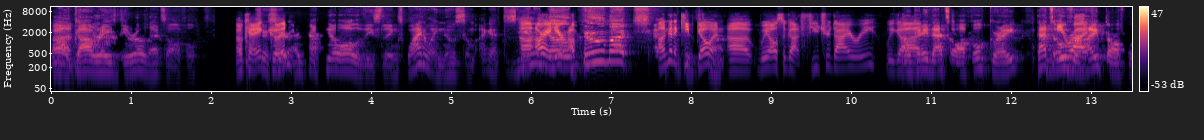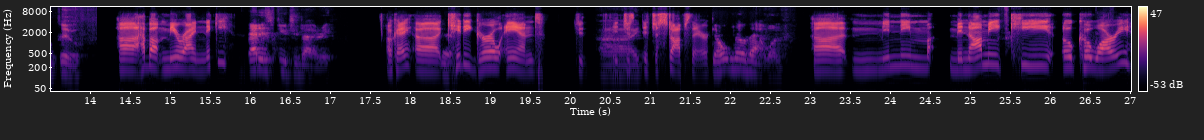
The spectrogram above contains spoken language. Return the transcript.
Oh, uh, Ga Ray Zero, that's awful. Okay, Sure, good. sure, I I know all of these things. Why do I know some? I got to. Uh, all right, here, I'm- too much. I'm gonna keep going. Uh, we also got Future Diary. We got okay, that's awful. Great. That's Mirai- overhyped. Awful too. uh, how about Mirai Nikki? That is Future Diary. Okay, uh, Sure. Kiddy Girl and it just I it just stops there. don't know that one. Uh, Minim- Minami Ki Okawari.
